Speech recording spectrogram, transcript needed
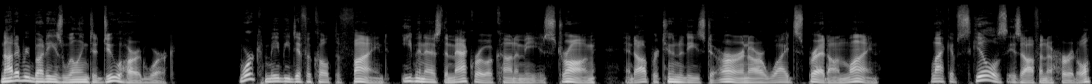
Not everybody is willing to do hard work. Work may be difficult to find, even as the macroeconomy is strong and opportunities to earn are widespread online. Lack of skills is often a hurdle,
